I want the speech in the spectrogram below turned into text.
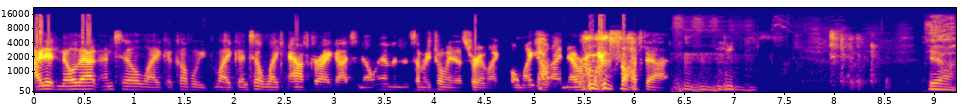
I didn't know that until like a couple, like until like after I got to know him, and then somebody told me that story. I'm like, oh my god, I never would have thought that. yeah,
